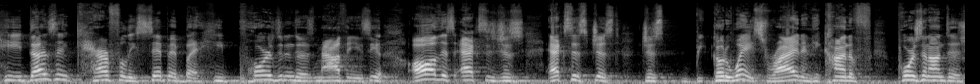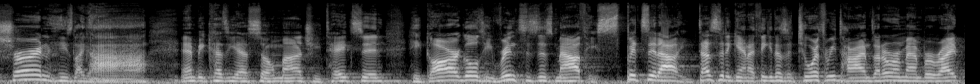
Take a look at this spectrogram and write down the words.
he doesn't carefully sip it, but he pours it into his mouth, and you see all this excess just excess just just go to waste, right? And he kind of pours it onto his shirt and he's like, ah. And because he has so much, he takes it, he gargles, he rinses his mouth, he spits it out, he does it again. I think he does it two or three times, I don't remember, right?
